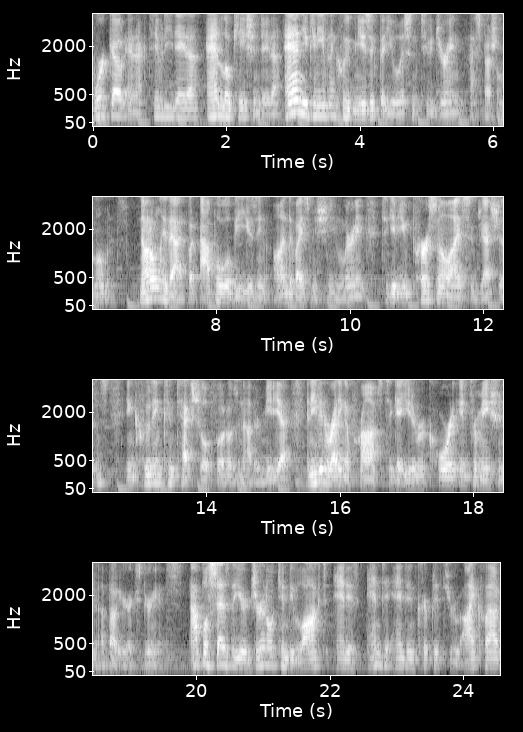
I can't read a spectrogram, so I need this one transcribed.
workout and activity data, and location data, and you can even include music that you listen to during a special moment. Not only that, but Apple will be using on-device machine learning to give you personalized suggestions, including contextual photos and other media, and even writing a prompt to get you to record information about your experience. Apple says that your journal can be locked and is end-to-end -end encrypted through iCloud,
